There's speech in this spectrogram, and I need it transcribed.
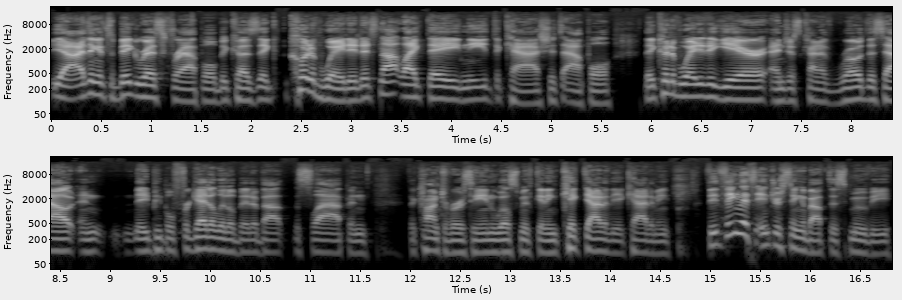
Yeah, I think it's a big risk for Apple because they could have waited. It's not like they need the cash, it's Apple they could have waited a year and just kind of rode this out and made people forget a little bit about the slap and the controversy and Will Smith getting kicked out of the academy. The thing that's interesting about this movie,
